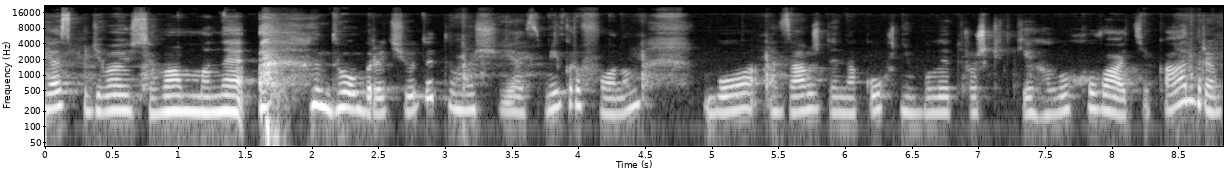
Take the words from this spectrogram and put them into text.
я сподіваюся, вам мене добре чути, тому що я з мікрофоном, бо завжди на кухні були трошки такі глухуваті кадри,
